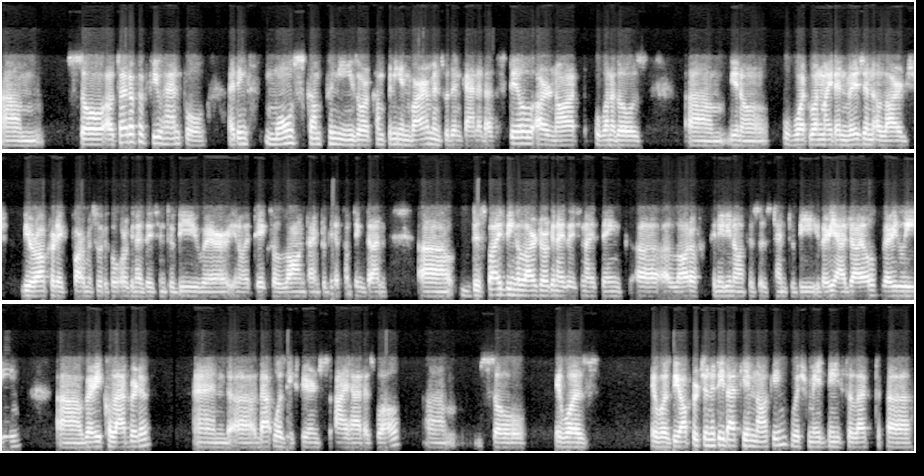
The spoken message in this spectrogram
Um, so outside of a few handful, I think most companies or company environments within Canada still are not one of those, um, you know, what one might envision a large bureaucratic pharmaceutical organization to be, where you know it takes a long time to get something done. Uh, despite being a large organization, I think uh, a lot of Canadian offices tend to be very agile, very lean, uh, very collaborative, and uh, that was the experience I had as well. Um, so it was it was the opportunity that came knocking, which made me select uh,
